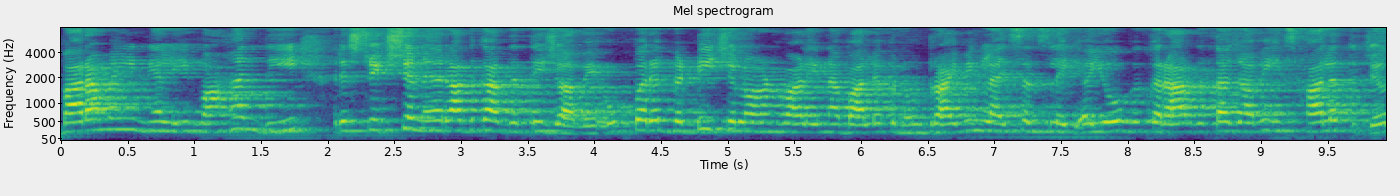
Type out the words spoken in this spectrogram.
12 ਮਹੀਨਿਆਂ ਲਈ ਵਾਹਨ ਦੀ ਰੈਸਟ੍ਰਿਕਸ਼ਨ ਰੱਦ ਕਰ ਦਿੱਤੀ ਜਾਵੇ। ਉੱਪਰ ਗੱਡੀ ਚਲਾਉਣ ਵਾਲੇ ਨਾਬਾਲਗ ਨੂੰ ਡਰਾਈਵਿੰਗ ਲਾਇਸੈਂਸ ਲਈ ਅਯੋਗ ਕਰਾਰ ਦਿੱਤਾ ਜਾਵੇ, ਇਸ ਹਾਲਤ 'ਚ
